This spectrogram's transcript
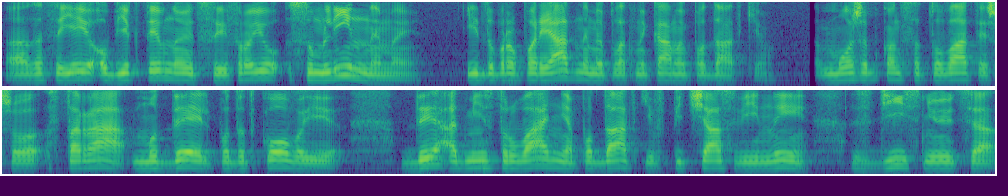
а, за цією об'єктивною цифрою сумлінними і добропорядними платниками податків. Можемо констатувати, що стара модель податкової, де адміністрування податків під час війни здійснюється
